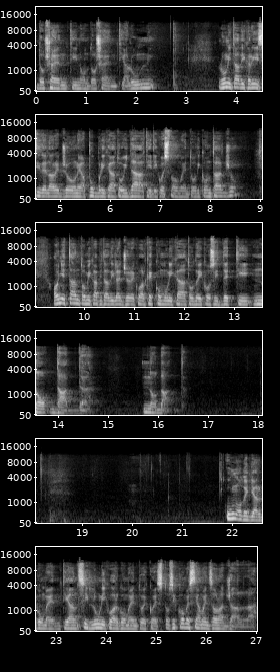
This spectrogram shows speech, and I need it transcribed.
docenti, non docenti, alunni. L'unità di crisi della regione ha pubblicato i dati di questo aumento di contagio. Ogni tanto mi capita di leggere qualche comunicato dei cosiddetti no DAD. No DAD. Uno degli argomenti, anzi l'unico argomento è questo, siccome stiamo in zona gialla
